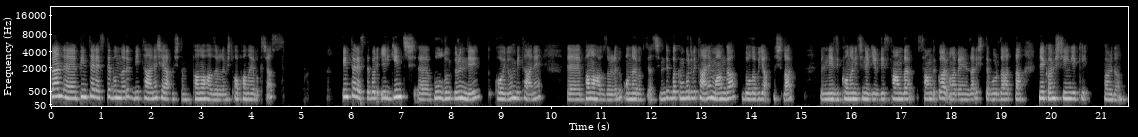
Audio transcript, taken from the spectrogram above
Ben e, Pinterest'te bunları bir tane şey yapmıştım. Pano hazırlamıştım. O panoya bakacağız. Pinterest'te böyle ilginç e, bulduğum ürünleri koyduğum bir tane e, pano hazırladım. Onlara bakacağız şimdi. Bakın burada bir tane manga dolabı yapmışlar. Böyle Nezuko'nun içine girdiği sandık, sandık var ona benzer. İşte burada hatta ne koymuş? Shingeki pardon.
